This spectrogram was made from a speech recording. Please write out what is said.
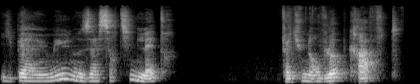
hyper ému, nous a sorti une lettre fait une enveloppe craft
